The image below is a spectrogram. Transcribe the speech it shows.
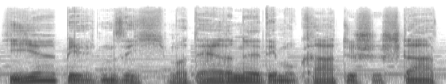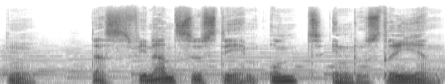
Hier bilden sich moderne demokratische Staaten, das Finanzsystem und Industrien.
